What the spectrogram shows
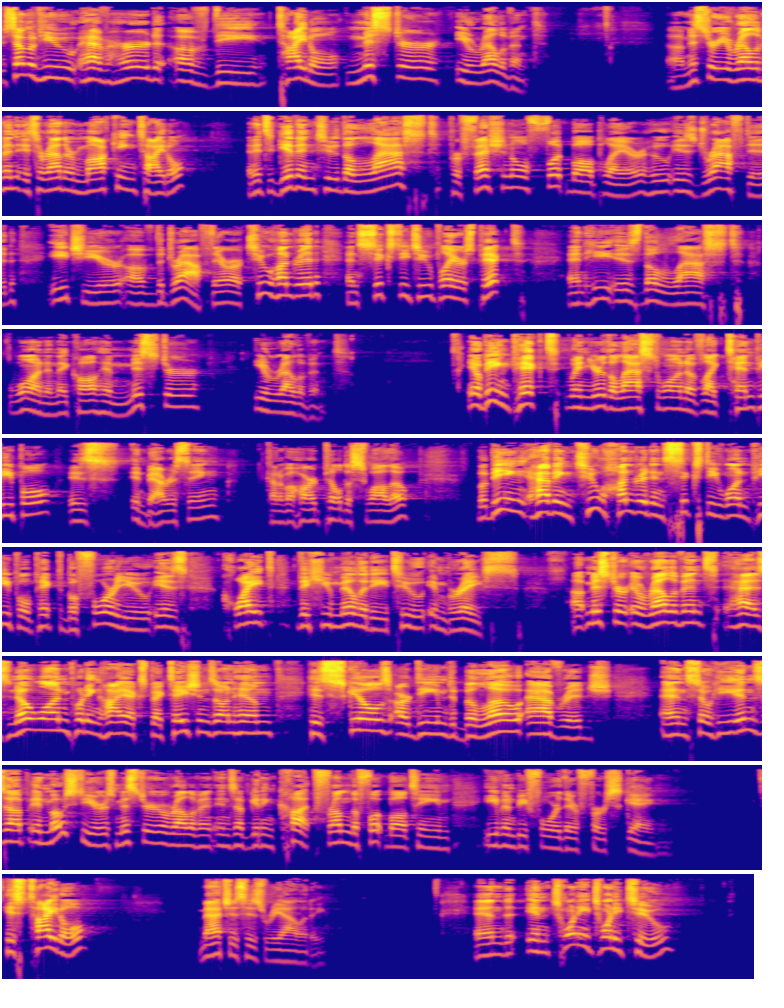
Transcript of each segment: Some of you have heard of the title Mr. Irrelevant. Uh, Mr. Irrelevant, it's a rather mocking title, and it's given to the last professional football player who is drafted each year of the draft. There are 262 players picked, and he is the last one, and they call him Mr. Irrelevant. You know, being picked when you're the last one of like 10 people is embarrassing, kind of a hard pill to swallow. But being having 261 people picked before you is quite the humility to embrace. Uh, Mr. Irrelevant has no one putting high expectations on him. His skills are deemed below average, and so he ends up, in most years, Mr. Irrelevant ends up getting cut from the football team even before their first game. His title matches his reality. And in 2022,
